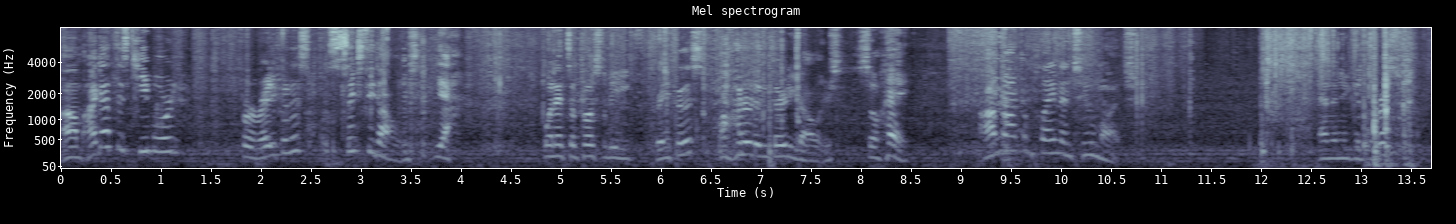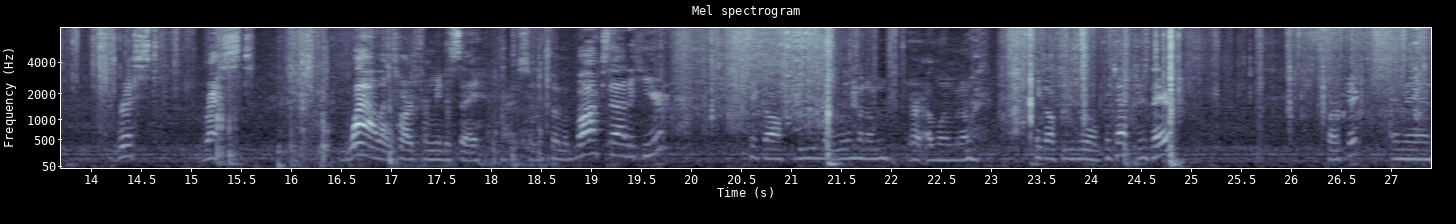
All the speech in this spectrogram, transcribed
Um, I got this keyboard for, ready for this, $60. Yeah, when it's supposed to be, ready for this, $130. So, hey, I'm not complaining too much. And then you get the wrist, wrist, rest. Wow, that's hard for me to say. Alright, so we throw the box out of here. Take off these aluminum, or aluminum, take off these little protectors there. Perfect. And then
